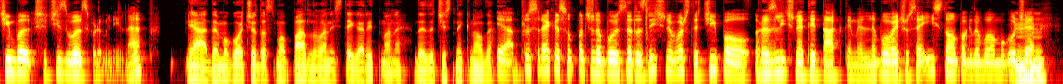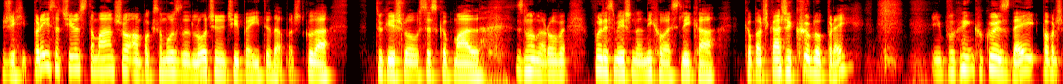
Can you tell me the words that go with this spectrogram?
čim bolj, še čez bolj spremenili. Ne? Ja, da je mogoče, da smo padli ven iz tega ritma, ne? da je za čist nek noga. Ja, plus rekli so pač, da bojo za različne vrste čipov različne te takte imeli. Ne bo več vse isto, ampak da bojo mogoče mm. -hmm. že prej začeli s tamanjšo, ampak samo z določene čipe itd. Pač, tako da tukaj je šlo vse skup mal zelo narobe, fully smešna njihova slika, ki pač kaže, kako je bilo prej. In po- in kako je zdaj, pa pač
